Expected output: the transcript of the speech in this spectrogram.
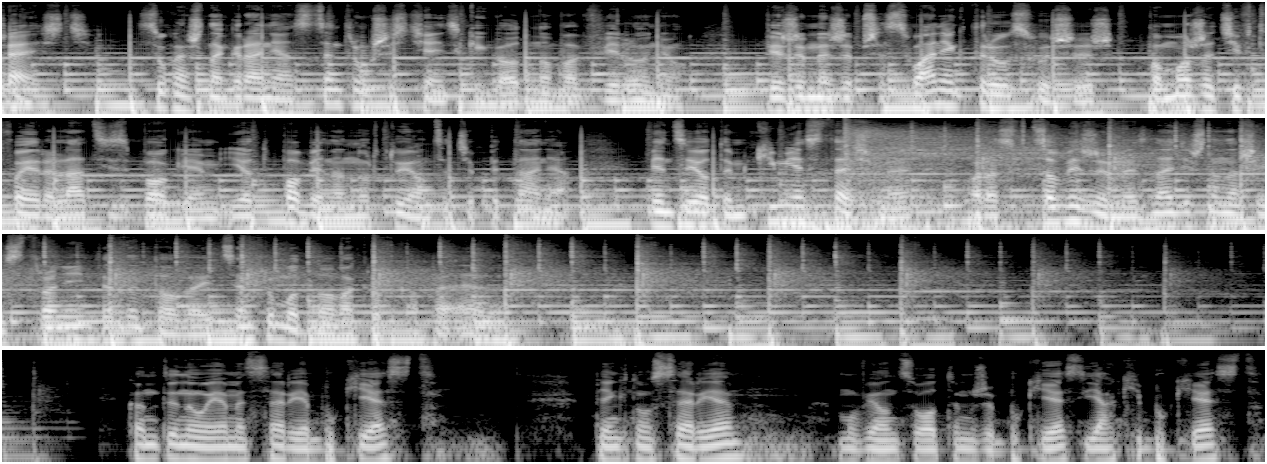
Cześć! Słuchasz nagrania z Centrum Chrześcijańskiego Odnowa w Wieluniu. Wierzymy, że przesłanie, które usłyszysz, pomoże Ci w Twojej relacji z Bogiem i odpowie na nurtujące Cię pytania. Więcej o tym, kim jesteśmy oraz w co wierzymy, znajdziesz na naszej stronie internetowej centrumodnowa.pl. Kontynuujemy serię Bóg jest. Piękną serię mówiącą o tym, że Bóg jest, jaki Bóg jest.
